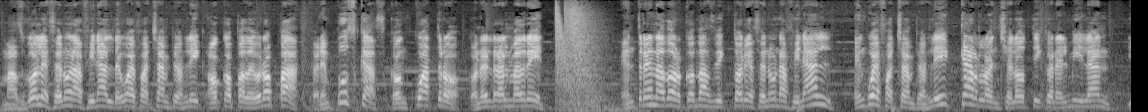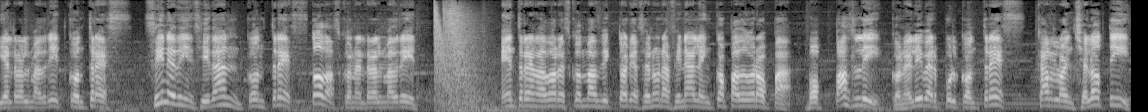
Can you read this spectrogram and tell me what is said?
Más goles en una final de UEFA Champions League o Copa de Europa. Ferenc Puskas con 4 con el Real Madrid. Entrenador con más victorias en una final en UEFA Champions League, Carlo Ancelotti con el Milan y el Real Madrid con tres. Zinedine Zidane con tres, todas con el Real Madrid. Entrenadores con más victorias en una final en Copa de Europa, Bob Paisley con el Liverpool con tres, Carlo Ancelotti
